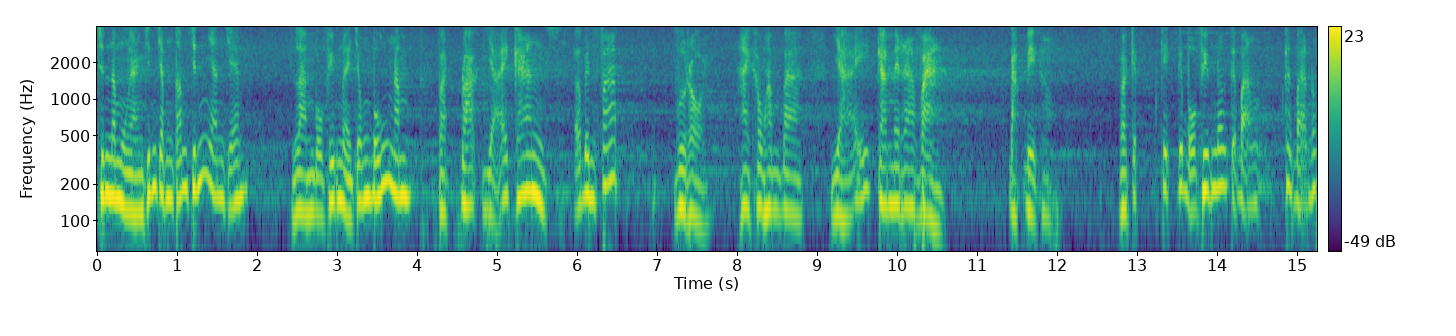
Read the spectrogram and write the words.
sinh năm 1989 nha anh chị em. Làm bộ phim này trong 4 năm và đoạt giải Cannes ở bên Pháp vừa rồi 2023 giải camera vàng, đặc biệt không? Và cái cái cái bộ phim đó, các bạn các bạn nó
